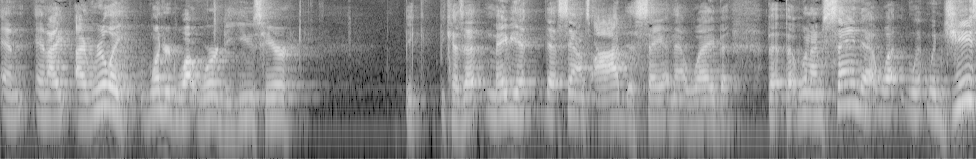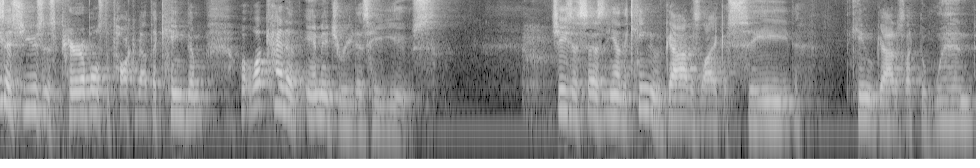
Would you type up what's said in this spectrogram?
and, and I, I really wondered what word to use here because that, maybe it, that sounds odd to say it in that way, but, but, but when I'm saying that, what, when, when Jesus uses parables to talk about the kingdom, what, what kind of imagery does he use? Jesus says, you know, the kingdom of God is like a seed the kingdom of God is like the wind.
